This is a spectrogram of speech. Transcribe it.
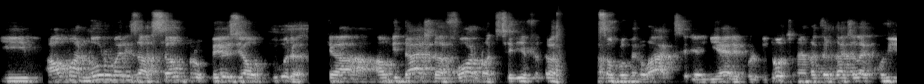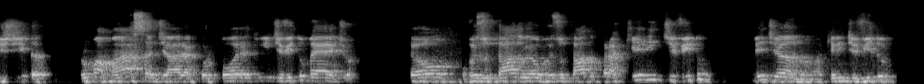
e há uma normalização para o peso e altura, que a, a unidade da fórmula, que seria filtração glomerular, que seria ml por minuto, né, na verdade ela é corrigida para uma massa de área corpórea do indivíduo médio. Então, o resultado é o resultado para aquele indivíduo mediano, aquele indivíduo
